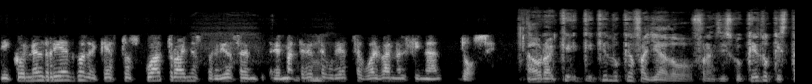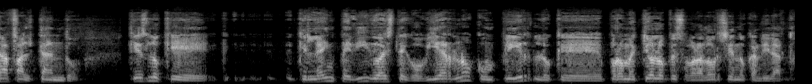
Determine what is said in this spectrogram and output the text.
y con el riesgo de que estos cuatro años perdidos en, materia de seguridad se vuelvan al final doce. Ahora, ¿qué, ¿qué, es lo que ha fallado, Francisco? ¿Qué es lo que está faltando? ¿Qué es lo que, que le ha impedido a este gobierno cumplir lo que prometió López Obrador siendo candidato?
